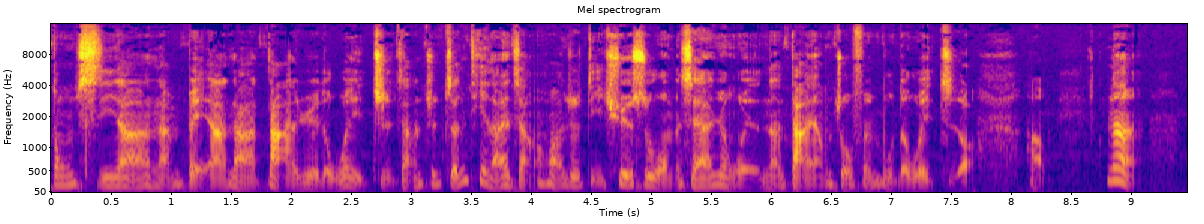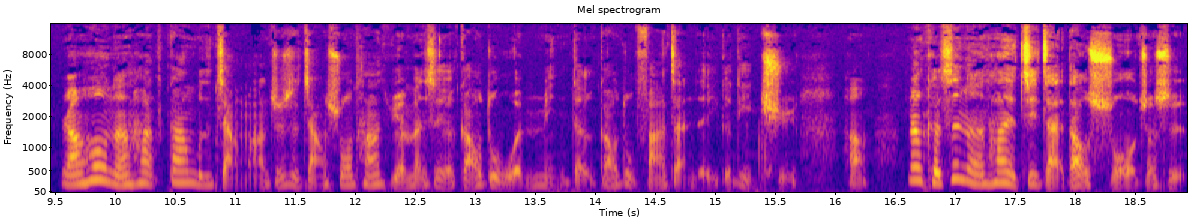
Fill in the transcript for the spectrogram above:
东西啊、南北啊大大约的位置，这样就整体来讲的话，就的确是我们现在认为的那大洋洲分布的位置哦。好，那然后呢，他刚刚不是讲嘛，就是讲说它原本是一个高度文明的、高度发展的一个地区，好。那可是呢，他也记载到说，就是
